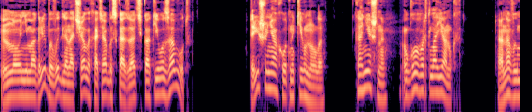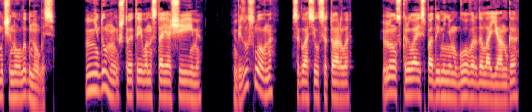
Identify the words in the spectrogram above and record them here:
Но не могли бы вы для начала хотя бы сказать, как его зовут? Триша неохотно кивнула. Конечно, Говард Лаянг. Она вымученно улыбнулась. Не думаю, что это его настоящее имя. Безусловно, согласился Тарла. Но скрываясь под именем Говарда Лаянга,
